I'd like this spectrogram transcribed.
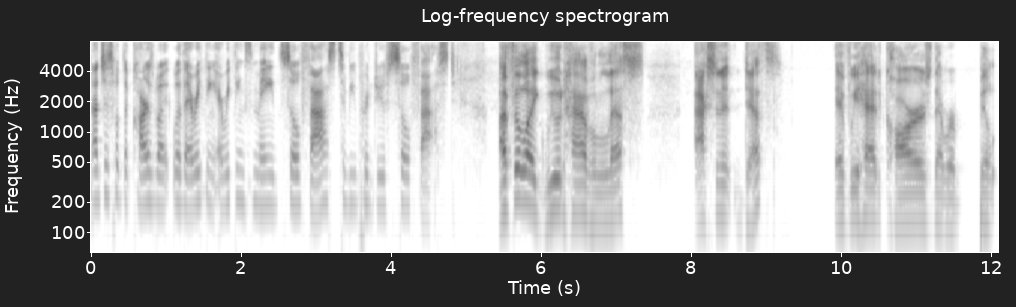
not just with the cars, but with everything. Everything's made so fast to be produced so fast. I feel like we would have less accident deaths if we had cars that were built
